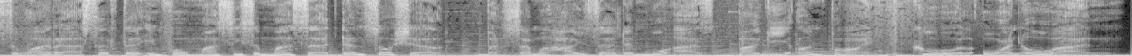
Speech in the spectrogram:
Suara serta informasi semasa dan sosial bersama Haiza dan Muaz. Pagi on point. Cool 101.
